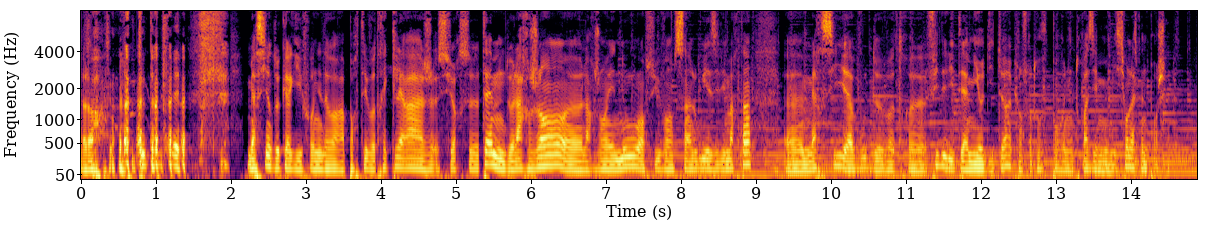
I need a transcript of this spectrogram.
Alors tout à fait. Merci en tout cas Guy Fournier d'avoir apporté votre éclairage sur ce thème de l'argent, euh, l'argent et nous, en suivant Saint Louis et Zélie Martin. merci à vous de votre fidélité, amis auditeurs, et puis on se retrouve pour une troisième émission la semaine prochaine.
